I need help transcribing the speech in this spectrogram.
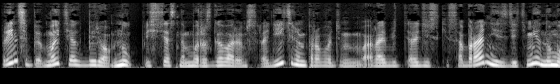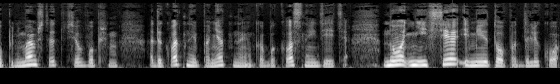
в принципе, мы тех берем. Ну, естественно, мы разговариваем с родителями, проводим роди- родительские собрания с детьми, но мы понимаем, что это все, в общем, адекватные, понятные, как бы классные дети. Но не все имеют опыт далеко.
